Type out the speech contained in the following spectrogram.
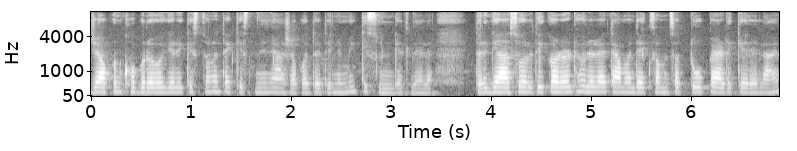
जे आपण खोबरं वगैरे किसतो ना त्या किसणीने अशा पद्धतीने मी किसून घेतलेलं आहे. तर गॅसवरती कडं ठेवलेलं आहे त्यामध्ये एक चमचा तूप ॲड केलेला आहे.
